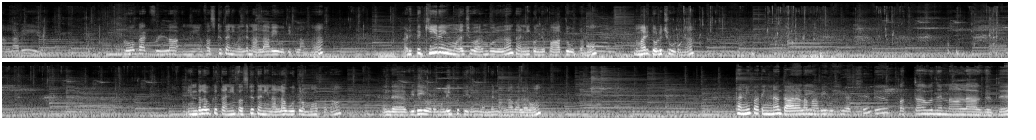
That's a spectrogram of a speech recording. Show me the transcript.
நல்லாவே க்ரோ பேக் ஃபுல்லாக ஃபஸ்ட்டு தண்ணி வந்து நல்லாவே ஊற்றிக்கலாங்க அடுத்து கீரை முளைச்சி வரும்போது தான் தண்ணி கொஞ்சம் பார்த்து ஊற்றணும் இந்த மாதிரி தொளிச்சு விடுங்க. எந்த அளவுக்கு தண்ணி ஃபஸ்ட்டு தண்ணி நல்லா ஊற்றுறோமோ அப்போ தான் அந்த விதையோட முளைப்பு திறன் வந்து நல்லா வளரும். தண்ணி பார்த்தீங்கன்னா தாராளமாகவே ஊற்றியாச்சு பத்தாவது நாள் ஆகுது.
